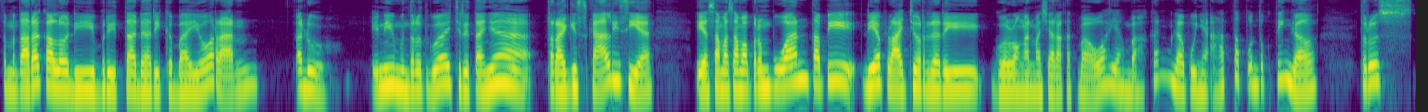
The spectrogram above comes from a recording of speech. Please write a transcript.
Sementara kalau di berita dari Kebayoran, aduh ini menurut gue ceritanya tragis sekali sih ya. Ya sama-sama perempuan tapi dia pelacur dari golongan masyarakat bawah yang bahkan nggak punya atap untuk tinggal. Terus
